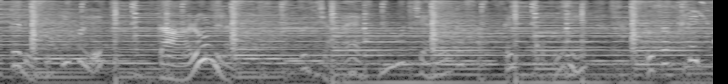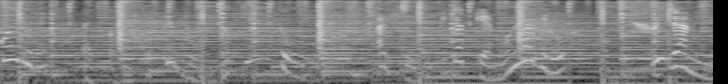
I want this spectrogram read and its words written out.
একটা রেসিপি হলে দারুণ লাগে। তো যারা এখনও আমার চ্যানেলটা সাবস্ক্রাইব করেনি, তো সাবস্ক্রাইব করে কিন্তু। আর রেসিপিটা কেমন লাগল, অবশ্যই জানিয়ে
